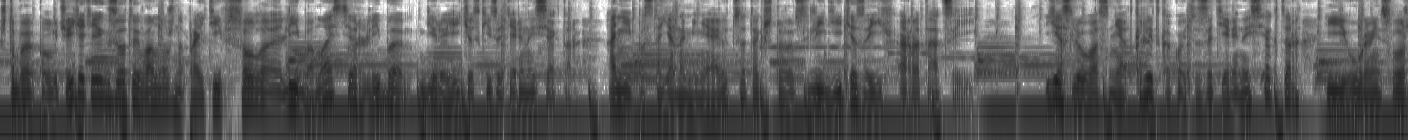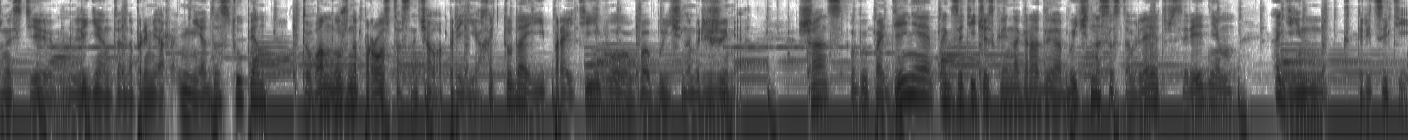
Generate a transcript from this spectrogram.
Чтобы получить эти экзоты, вам нужно пройти в соло либо мастер, либо героический затерянный сектор. Они постоянно меняются, так что следите за их ротацией. Если у вас не открыт какой-то затерянный сектор и уровень сложности легенды, например, недоступен, то вам нужно просто сначала приехать туда и пройти его в обычном режиме. Шанс выпадения экзотической награды обычно составляет в среднем 1 к 30.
